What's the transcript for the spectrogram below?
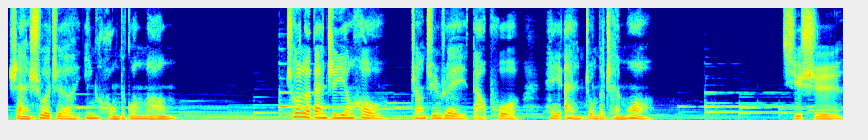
闪烁着殷红的光芒。抽了半支烟后，张俊瑞打破黑暗中的沉默。其实，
